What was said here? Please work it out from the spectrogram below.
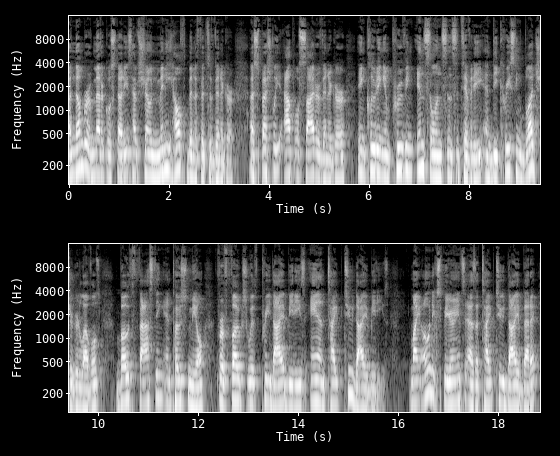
A number of medical studies have shown many health benefits of vinegar, especially apple cider vinegar, including improving insulin sensitivity and decreasing blood sugar levels, both fasting and post meal, for folks with prediabetes and type 2 diabetes. My own experience as a type 2 diabetic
